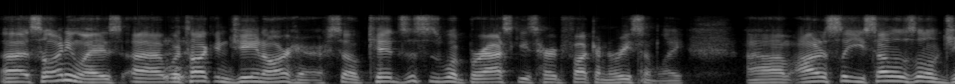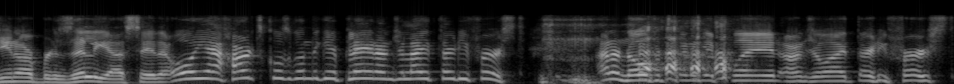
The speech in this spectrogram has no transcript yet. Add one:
Uh, so, anyways, uh, we're talking GNR here. So, kids, this is what Brasky's heard fucking recently. Um, honestly, you saw those little GNR Brasilia say that, oh yeah, Hard Skool's going to get played on July 31st. I don't know if it's going to get played on July 31st.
